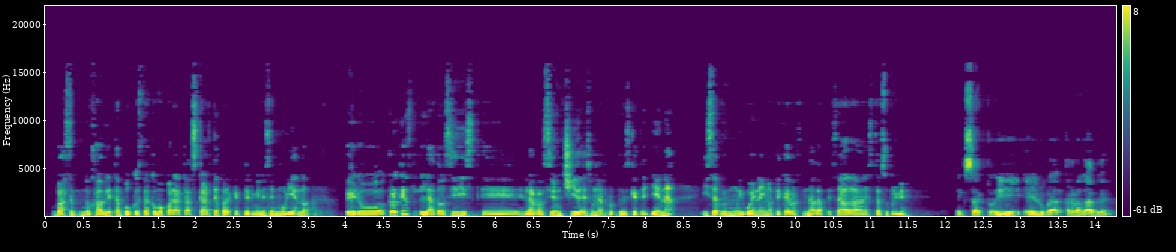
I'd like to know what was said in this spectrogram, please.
bastante enojable, tampoco está como para atascarte, para que termines muriendo, pero creo que es la dosis, eh, la ración chida, es una dosis que te llena y sabe muy buena y no te cae nada pesada, está súper bien. Exacto, y el lugar agradable,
